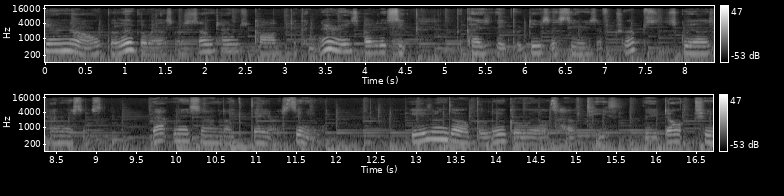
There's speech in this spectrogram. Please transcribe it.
you know beluga whales are sometimes called the canaries of the sea because they produce a series of chirps, squeals, and whistles that may sound like they are singing. Even though beluga whales have teeth, they don't chew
